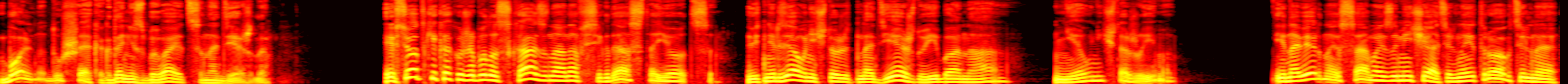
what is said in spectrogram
Больно душе, когда не сбывается надежда. И все-таки, как уже было сказано, она всегда остается. Ведь нельзя уничтожить надежду, ибо она неуничтожима. И, наверное, самое замечательное и трогательное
